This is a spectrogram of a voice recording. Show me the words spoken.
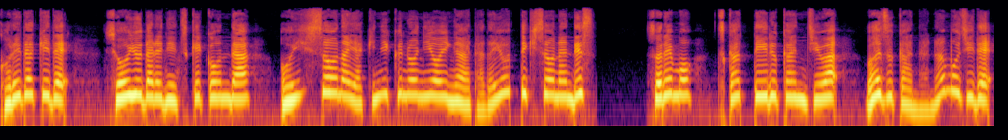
これだけで醤油だれに漬け込んだ美味しそうな焼肉の匂いが漂ってきそうなんです。それも使っている漢字はわずか7文字で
